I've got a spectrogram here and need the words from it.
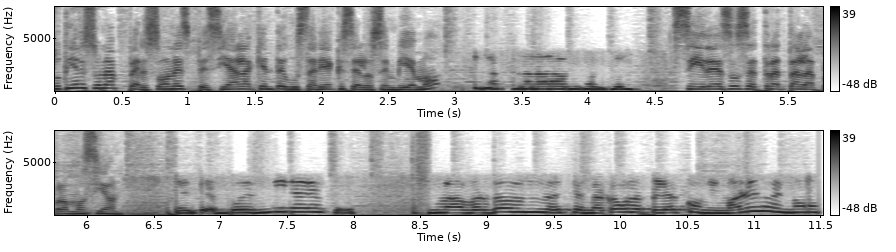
¿Tú tienes una persona especial a quien te gustaría que se los enviemos? Ah, sí, de eso se trata la promoción. Este, pues mire, la verdad es que me acabo de pelear con mi marido y no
